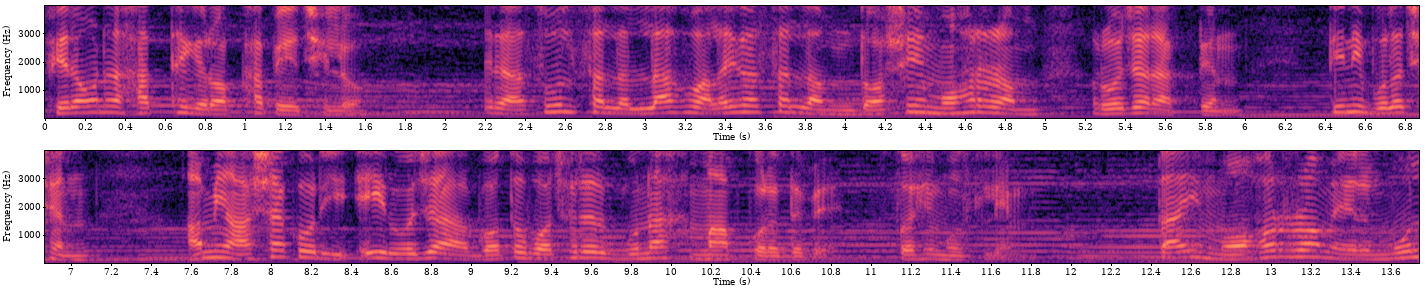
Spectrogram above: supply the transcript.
ফেরাউনের হাত থেকে রক্ষা পেয়েছিল। রাসূল সাল্লাল্লাহু আলাইসাল্লাম দশই মহরম রোজা রাখতেন। তিনি বলেছেন আমি আশা করি এই রোজা গত বছরের গুনাহ মাফ করে দেবে, সহি মুসলিম। তাই মহরমের মূল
